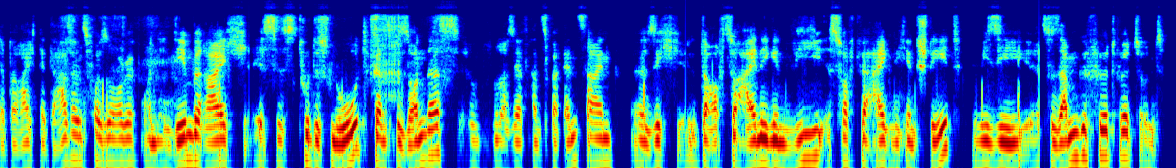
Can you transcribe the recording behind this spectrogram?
der Bereich der Daseinsvorsorge. Und in dem Bereich ist es, tut es Not, ganz besonders, muss auch sehr transparent sein, äh, sich darauf zu einigen, wie Software eigentlich entsteht, wie sie äh, zusammengeführt wird. Und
